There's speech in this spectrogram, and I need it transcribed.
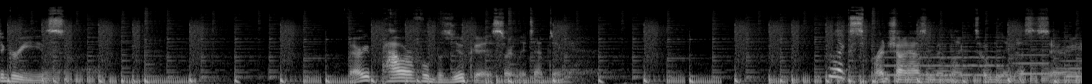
Degrees. Very powerful bazooka is certainly tempting. I feel like spreadshot hasn't been like totally necessary.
